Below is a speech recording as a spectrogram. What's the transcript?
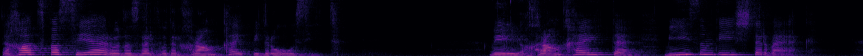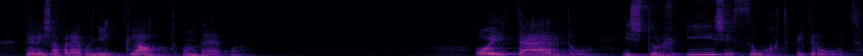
Dann kann es passieren, dass wir von der Krankheit bedroht sind. Weil Krankheiten weisen uns der Weg. Der ist aber eben nicht glatt und eben. Euch ist durch unsere Sucht bedroht.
